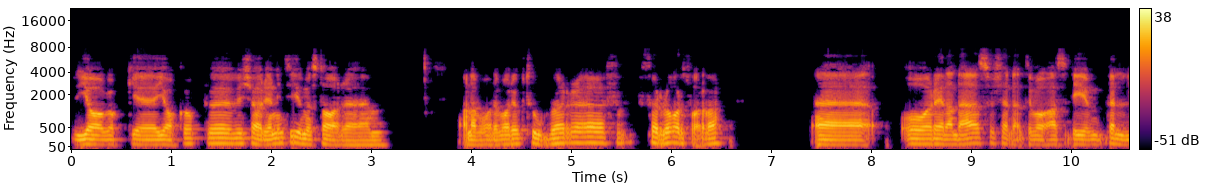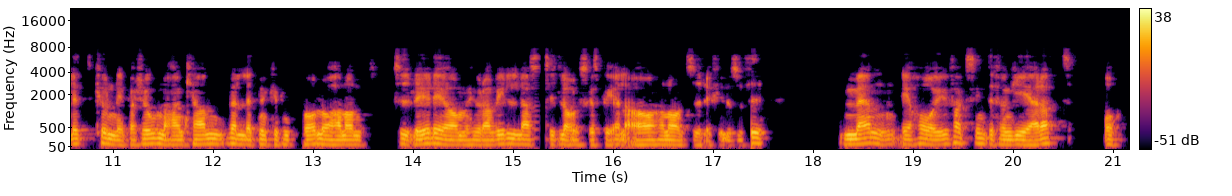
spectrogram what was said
Jag och eh, Jakob, eh, vi körde en intervju med Stare, när var det? Var det i oktober förra året var det va? Och redan där så kände jag att det var, alltså det är en väldigt kunnig person han kan väldigt mycket fotboll och han har en tydlig idé om hur han vill att sitt lag ska spela och han har en tydlig filosofi. Men det har ju faktiskt inte fungerat och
